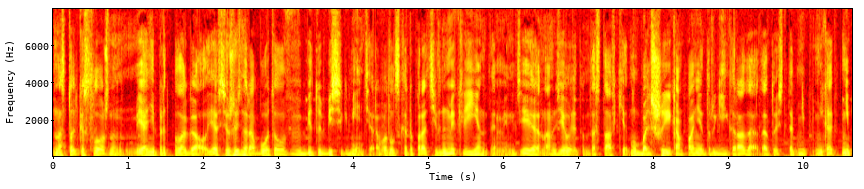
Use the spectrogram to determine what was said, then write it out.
настолько сложным, я не предполагал. Я всю жизнь работал в B2B-сегменте, работал с корпоративными клиентами, где нам делали там доставки, ну, большие компании другие города, да, то есть там не, не, как, не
